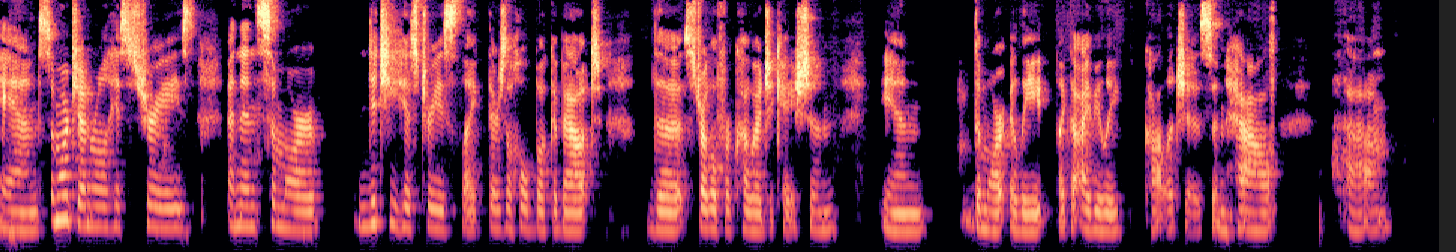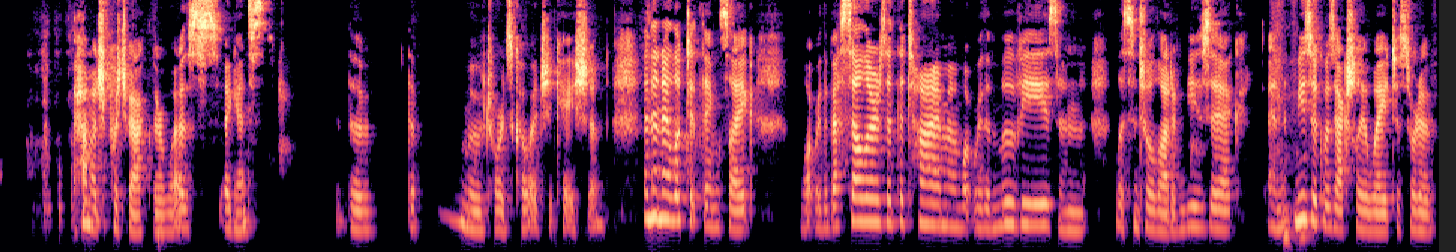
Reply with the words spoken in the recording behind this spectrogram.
and some more general histories, and then some more niche histories. Like there's a whole book about the struggle for coeducation in the more elite, like the Ivy League colleges, and how um, how much pushback there was against the the move towards co-education. And then I looked at things like what were the bestsellers at the time and what were the movies and listened to a lot of music. And mm-hmm. music was actually a way to sort of,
